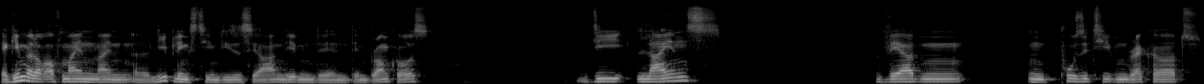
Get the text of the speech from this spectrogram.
ja, gehen wir doch auf mein, mein äh, Lieblingsteam dieses Jahr neben den, den Broncos. Die Lions werden einen positiven Rekord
